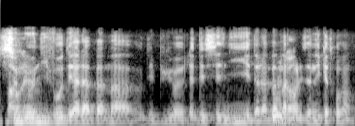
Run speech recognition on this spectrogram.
se met au niveau des Alabama au début de la décennie et d'Alabama dans les années 80.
